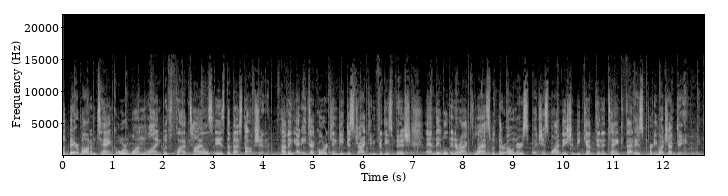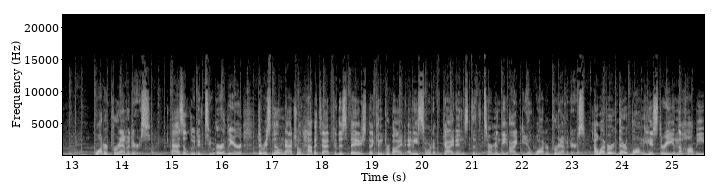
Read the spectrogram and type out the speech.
A bare bottom tank or one lined with flat tiles is the best option. Having any decor can be distracting for these fish, and they will interact less with their owners, which is why they should be kept in a tank that is pretty much empty. Water parameters. As alluded to earlier, there is no natural habitat for this fish that can provide any sort of guidance to determine the ideal water parameters. However, their long history in the hobby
